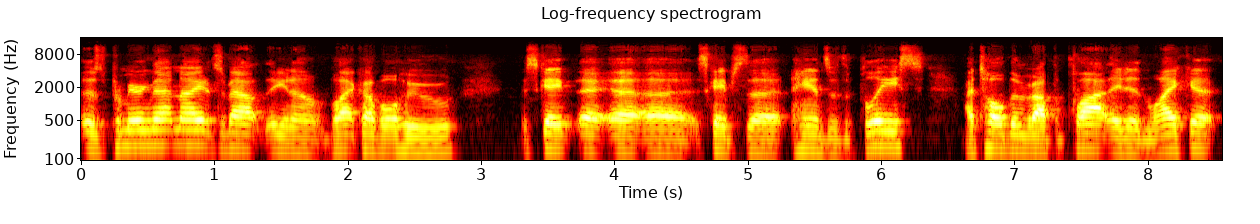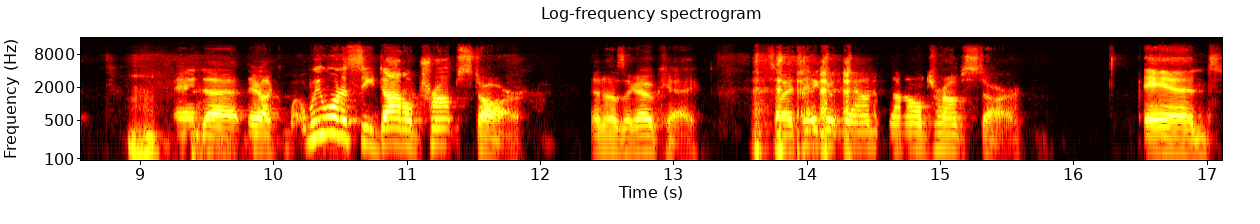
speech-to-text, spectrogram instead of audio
was premiering that night. It's about you know black couple who escape uh, uh, uh, escapes the hands of the police. I told them about the plot. They didn't like it, Mhm. and uh, they're like, "We want to see Donald Trump star." And I was like, okay. So I take it down to Donald Trump star. And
